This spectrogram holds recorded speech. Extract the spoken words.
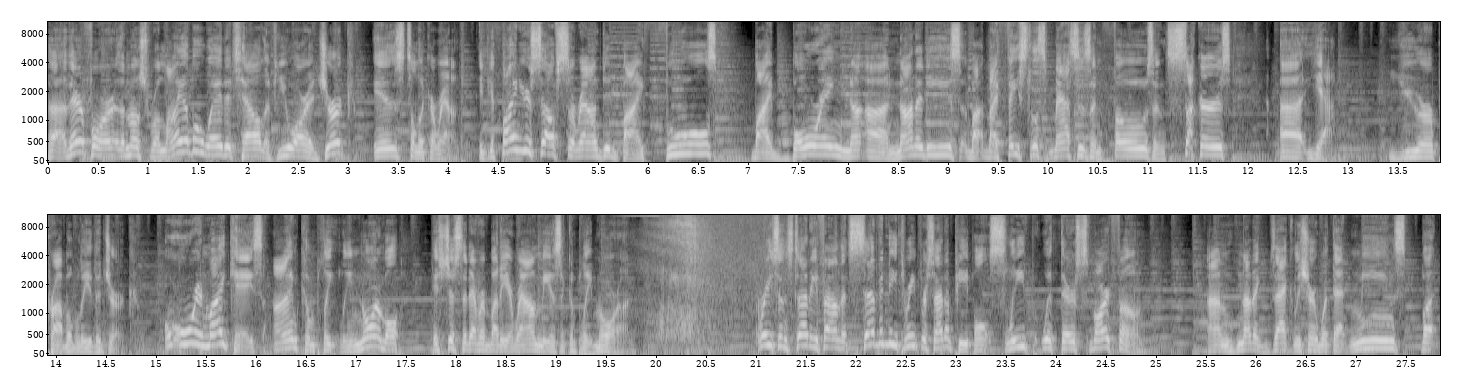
Uh, therefore, the most reliable way to tell if you are a jerk is to look around. If you find yourself surrounded by fools, by boring uh, nonnities, by, by, faceless masses and foes and suckers, uh, yeah, you're probably the jerk. Or, or in my case, I'm completely normal, it's just that everybody around me is a complete moron. A recent study found that 73% of people sleep with their smartphone. I'm not exactly sure what that means, but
